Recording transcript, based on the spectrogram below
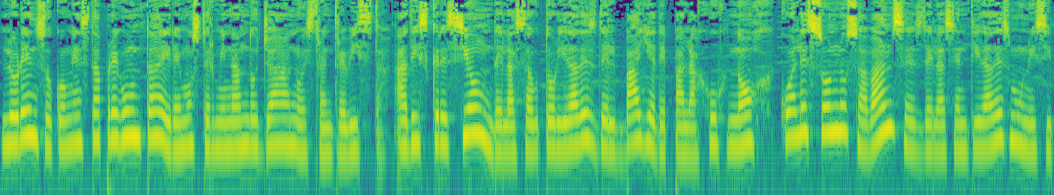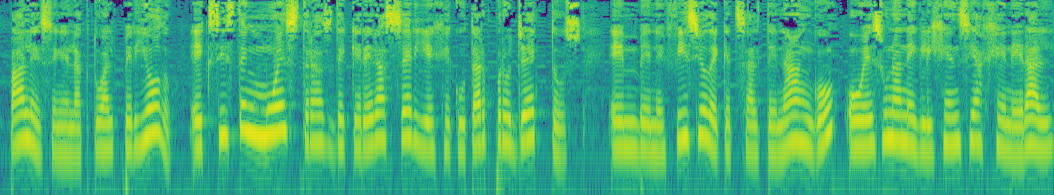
Lorenzo, con esta pregunta iremos terminando ya nuestra entrevista. A discreción de las autoridades del Valle de Palajug-Noj, ¿cuáles son los avances de las entidades municipales en el actual periodo? ¿Existen muestras de querer hacer y ejecutar proyectos en beneficio de Quetzaltenango o es una negligencia general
